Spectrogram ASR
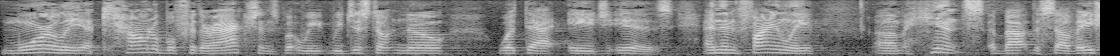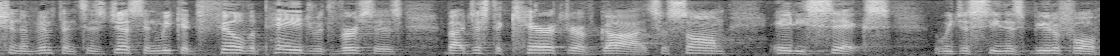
morally accountable for their actions, but we, we just don't know what that age is. And then finally, um, hints about the salvation of infants is just, and we could fill the page with verses about just the character of God. So Psalm 86, we just see this beautiful.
